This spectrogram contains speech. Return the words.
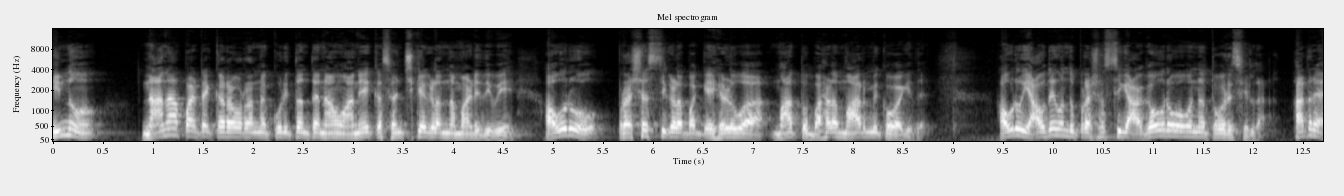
ಇನ್ನು ನಾನಾ ಪಾಟೇಕರ್ ಅವರನ್ನು ಕುರಿತಂತೆ ನಾವು ಅನೇಕ ಸಂಚಿಕೆಗಳನ್ನು ಮಾಡಿದ್ದೀವಿ ಅವರು ಪ್ರಶಸ್ತಿಗಳ ಬಗ್ಗೆ ಹೇಳುವ ಮಾತು ಬಹಳ ಮಾರ್ಮಿಕವಾಗಿದೆ. ಅವರು ಯಾವುದೇ ಒಂದು ಪ್ರಶಸ್ತಿಗೆ ಅಗೌರವವನ್ನು ತೋರಿಸಿಲ್ಲ. ಆದರೆ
